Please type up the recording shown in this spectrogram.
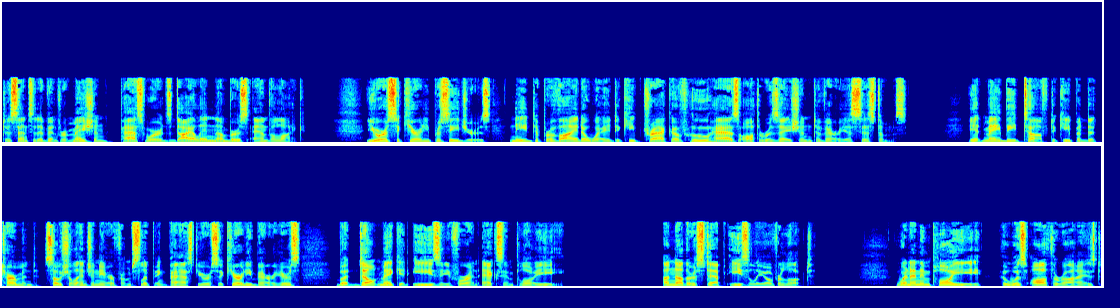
to sensitive information, passwords, dial in numbers, and the like. Your security procedures need to provide a way to keep track of who has authorization to various systems. It may be tough to keep a determined social engineer from slipping past your security barriers, but don't make it easy for an ex employee. Another step easily overlooked. When an employee who was authorized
